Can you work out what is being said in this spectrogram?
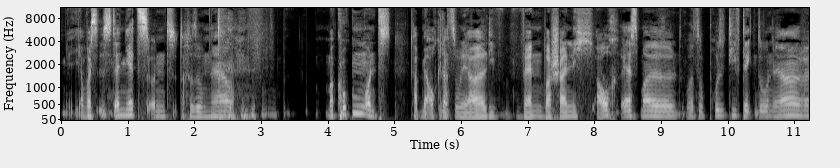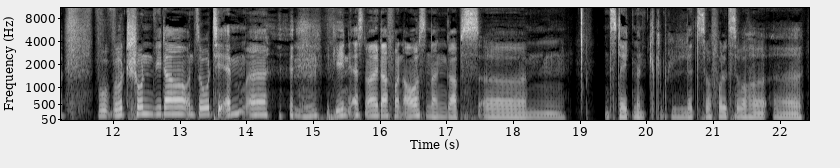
ja, was ist denn jetzt? Und dachte so, naja, mal gucken und hab mir auch gedacht, so, ja, die werden wahrscheinlich auch erstmal so positiv denken, so, ja, wo wird schon wieder und so TM, äh, wir gehen erstmal davon aus und dann gab's ähm, ein Statement, letzte vorletzte Woche, äh,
